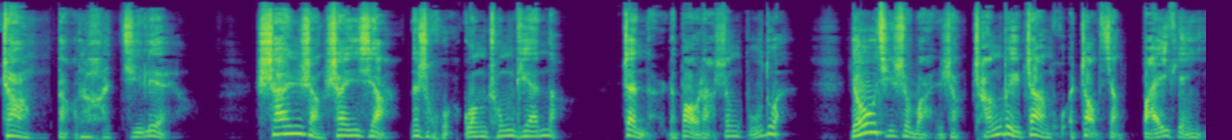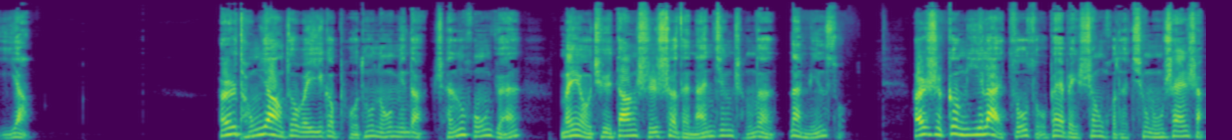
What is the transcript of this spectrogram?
仗打得很激烈呀，山上山下那是火光冲天呐，震耳的爆炸声不断。尤其是晚上，常被战火照得像白天一样。而同样作为一个普通农民的陈宏元，没有去当时设在南京城的难民所，而是更依赖祖祖辈辈生活的青龙山上，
